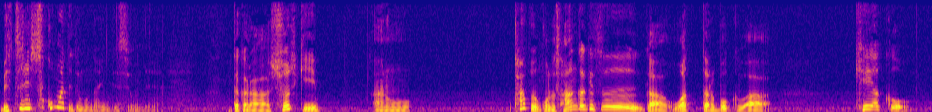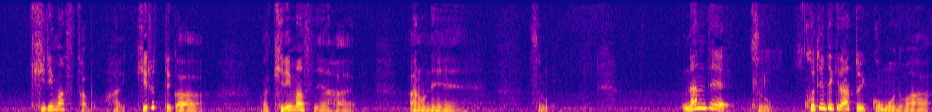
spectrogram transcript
別にそこまででもないんですよね。だから正直あの多分この3ヶ月が終わったら僕は契約を切ります多分。はい。切るっていうか、切りますね。はい。あのねその。なんでその個人的にあと1個思うのは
